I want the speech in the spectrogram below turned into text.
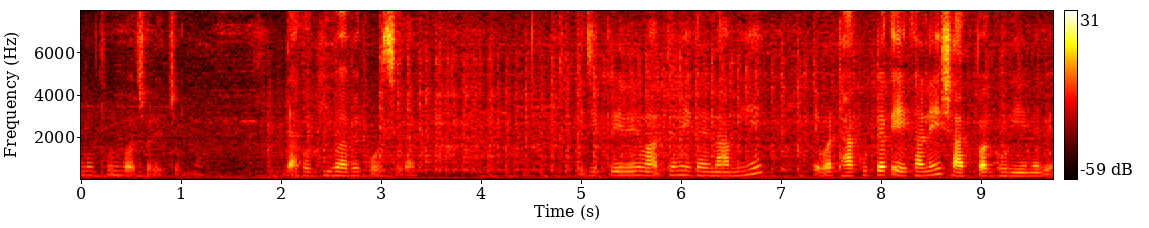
নতুন বছরের জন্য। দেখো কীভাবে করছে দেখো। এই যে ক্রেনের মাধ্যমে এখানে নামিয়ে এবার ঠাকুরটাকে এখানেই সাত পাক ঘুরিয়ে নেবে।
